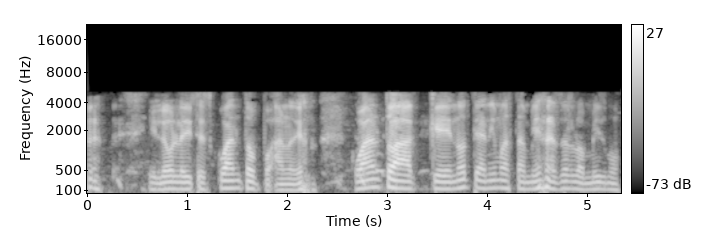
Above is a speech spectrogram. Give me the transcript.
y luego le dices, ¿cuánto, ah, no, ¿cuánto a que no te animas también a hacer lo mismo?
